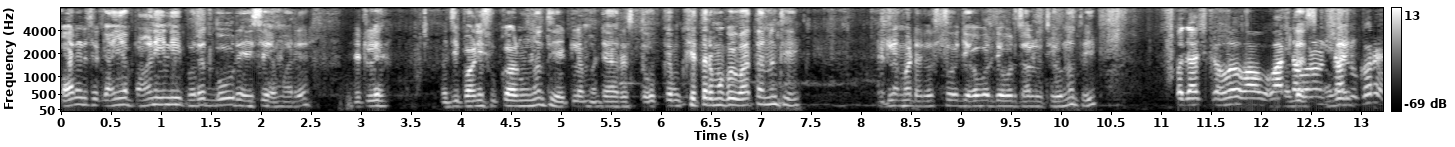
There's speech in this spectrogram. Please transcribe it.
કારણ છે કે અહીંયા પાણીની ભરત બહુ રહે છે અમારે. એટલે હજી પાણી સુકાણું નથી એટલા માટે આ રસ્તો કેમ ખેતરમાં કોઈ વાતા નથી. એટલા માટે રસ્તો હજી અવર જવર ચાલુ થયો નથી. કદાચ હવે વાતાવરણ ચાલુ કરે.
